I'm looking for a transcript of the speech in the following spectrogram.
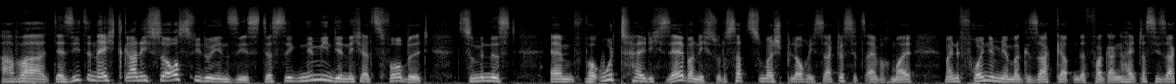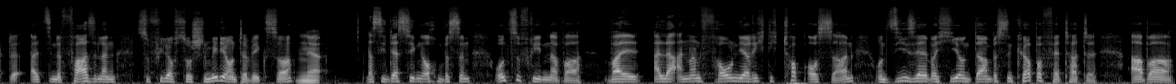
Aber der sieht in echt gar nicht so aus, wie du ihn siehst. Deswegen nimm ihn dir nicht als Vorbild. Zumindest ähm, verurteil dich selber nicht so. Das hat zum Beispiel auch, ich sag das jetzt einfach mal, meine Freundin mir mal gesagt gehabt in der Vergangenheit, dass sie sagte, als sie eine Phase lang zu viel auf Social Media unterwegs war, ja. dass sie deswegen auch ein bisschen unzufriedener war, weil alle anderen Frauen ja richtig top aussahen und sie selber hier und da ein bisschen Körperfett hatte. Aber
